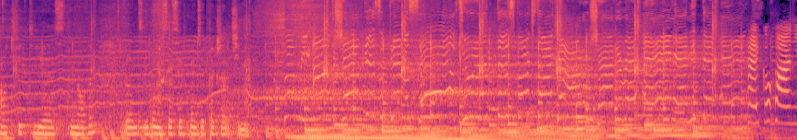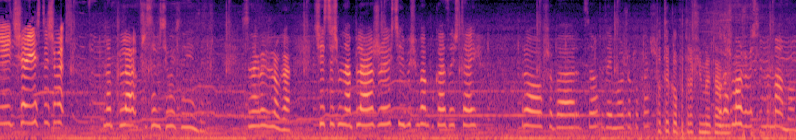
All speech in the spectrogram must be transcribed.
Outfit jest nowy, więc idę na sesję w końcu, także lecimy. Hej kochani, dzisiaj jesteśmy na plaży. Przestań wyciągać na język. Chcę nagrać vloga. Dzisiaj jesteśmy na plaży, chcielibyśmy wam pokazać tutaj. Proszę bardzo. Tutaj może pokaż. To tylko potrafimy tam, Pokaż może wyślemy mamą.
